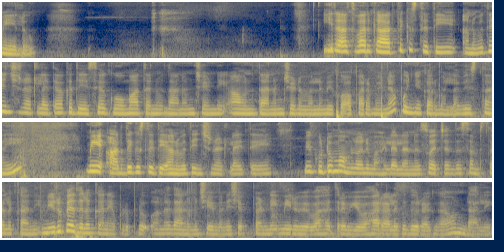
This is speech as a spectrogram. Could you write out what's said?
మేలు. ఈ రాశి వారికి ఆర్థిక స్థితి అనుమతించినట్లయితే ఒక దేశ గోమాతను దానం చేయండి. ఆవును దానం చేయడం వల్ల మీకు అపరమైన పుణ్యకర్మలు లభిస్తాయి. మీ ఆర్థిక స్థితి అనుమతించినట్లయితే మీ కుటుంబంలోని మహిళలను స్వచ్ఛంద సంస్థలు కానీ నిరుపేదలకు కానీ ఎప్పుడప్పుడు అన్నదానం చేయమని చెప్పండి. మీరు వివాహేతర వ్యవహారాలకు దూరంగా ఉండాలి.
